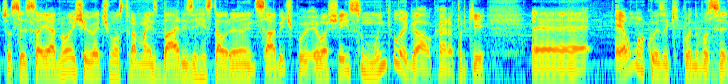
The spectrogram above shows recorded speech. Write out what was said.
Se você sair à noite, ele vai te mostrar mais bares e restaurantes, sabe? Tipo, eu achei isso muito legal, cara, porque é, é uma coisa que quando você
